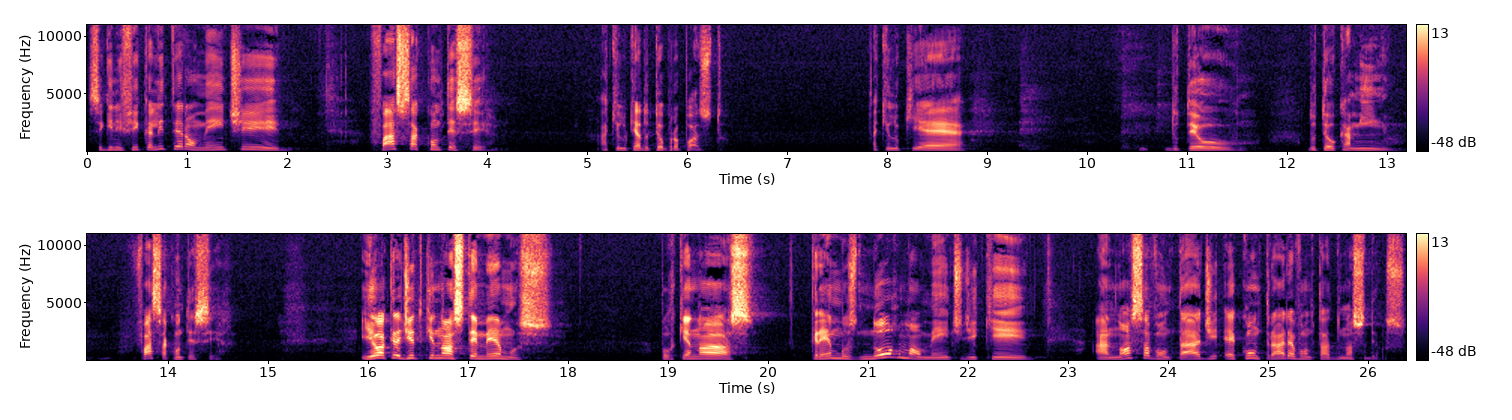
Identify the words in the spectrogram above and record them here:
significa literalmente faça acontecer aquilo que é do teu propósito, aquilo que é do teu, do teu caminho. Faça acontecer. E eu acredito que nós tememos, porque nós cremos normalmente de que a nossa vontade é contrária à vontade do nosso Deus.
